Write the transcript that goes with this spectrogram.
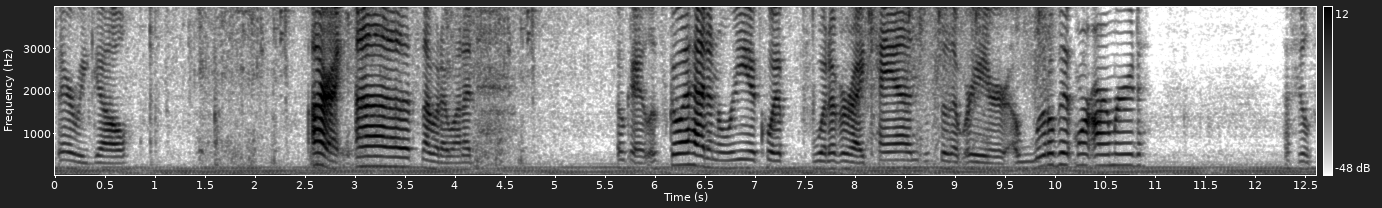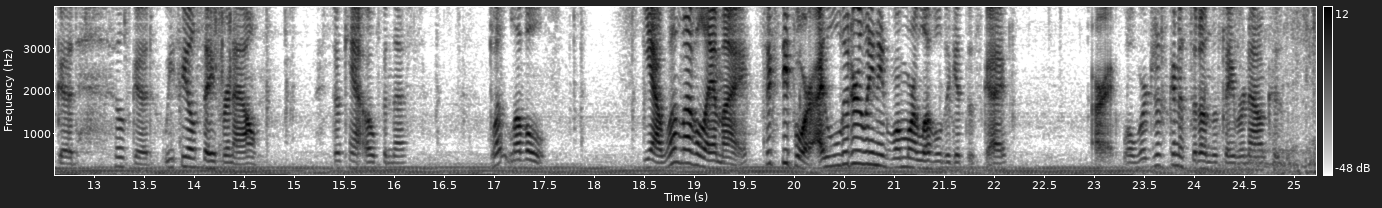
There we go. Alright, uh, that's not what I wanted. Okay, let's go ahead and re-equip whatever I can, just so that we're a little bit more armored. That feels good. Feels good. We feel safer now. I still can't open this. What level? Yeah, what level am I? 64. I literally need one more level to get this guy. Alright, well, we're just gonna sit on the saber now, because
